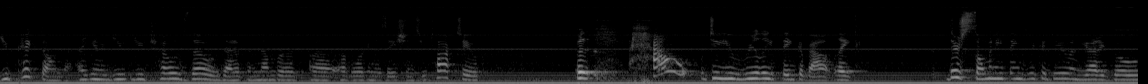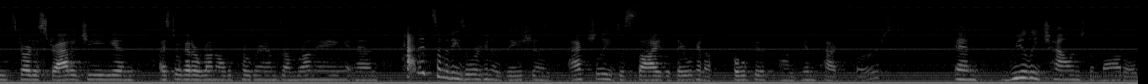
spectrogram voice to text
you picked on that. You know, you, you chose those out of the number of, uh, of organizations you talked to. But how do you really think about like there's so many things you could do and you had to go start a strategy and I still got to run all the programs I'm running and how did some of these organizations actually decide that they were going to focus on impact and really challenge the model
